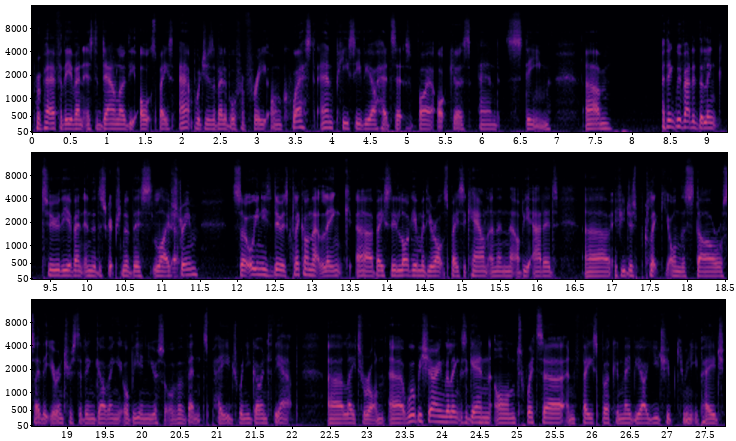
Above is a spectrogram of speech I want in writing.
prepare for the event is to download the Altspace app, which is available for free on Quest and PC VR headsets via Oculus and Steam. Um, I think we've added the link to the event in the description of this live yeah. stream. So all you need to do is click on that link, uh, basically log in with your Altspace account, and then that'll be added. Uh, if you just click on the star or say that you're interested in going, it'll be in your sort of events page when you go into the app uh, later on. Uh, we'll be sharing the links again on Twitter and Facebook and maybe our YouTube community page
